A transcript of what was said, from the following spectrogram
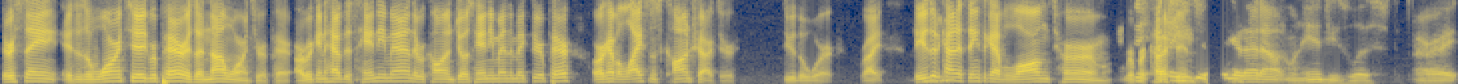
they're saying, is this a warranted repair? Is it a non-warranted repair? Are we going to have this handyman that we're calling Joe's handyman to make the repair, or are we going to have a licensed contractor do the work, right? These are the kind of things that can have long-term I I think repercussions. you figure that out on Angie's list. All right.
